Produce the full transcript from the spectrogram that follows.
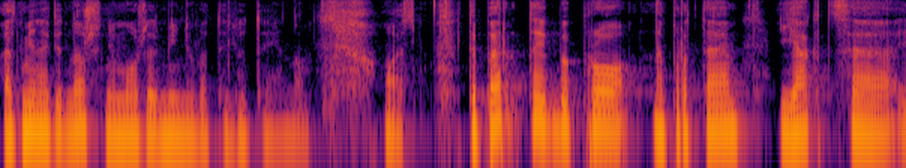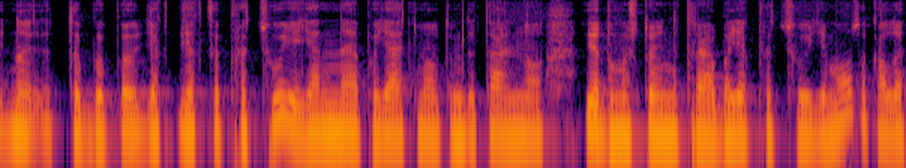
а зміна відношення може змінювати людину. Ось тепер, так якби про про те, як це ну би як, як це працює, я не пояснював там детально. Я думаю, що і не треба, як працює мозок, але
